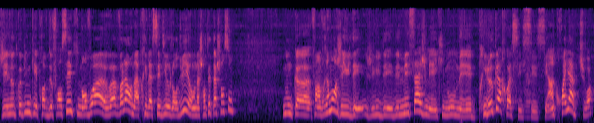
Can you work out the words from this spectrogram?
J'ai une autre copine qui est prof de français qui m'envoie, euh, voilà, on a appris la CD aujourd'hui, et on a chanté ta chanson. Donc, euh, enfin vraiment, j'ai eu des, j'ai eu des, des messages mais qui m'ont mais pris le cœur, quoi. C'est, c'est, c'est incroyable, tu vois.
